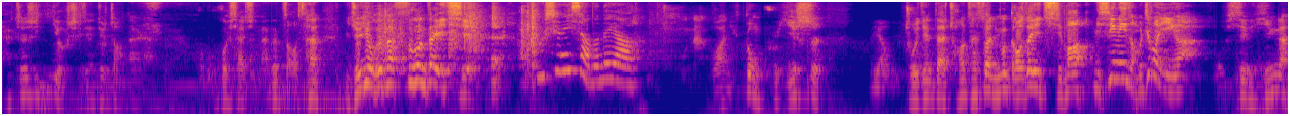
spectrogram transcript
还真是一有时间就找男人。我不会下去买个早餐，你就又跟他厮混在一起。不是你想的那样。孤男寡女共处一室，要我捉奸在床才算你们搞在一起吗？你心里怎么这么阴暗？我心里阴暗。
